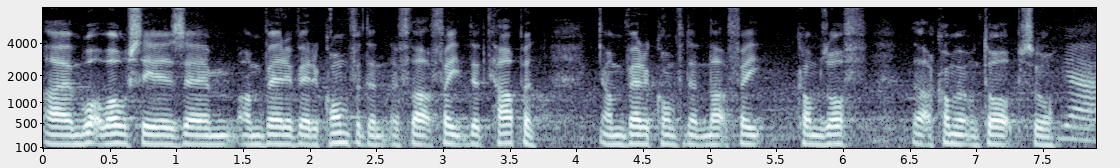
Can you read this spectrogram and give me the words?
Um, what I will say is um, I'm very, very confident if that fight did happen. I'm very confident that fight comes off, that I come out on top. So yeah.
